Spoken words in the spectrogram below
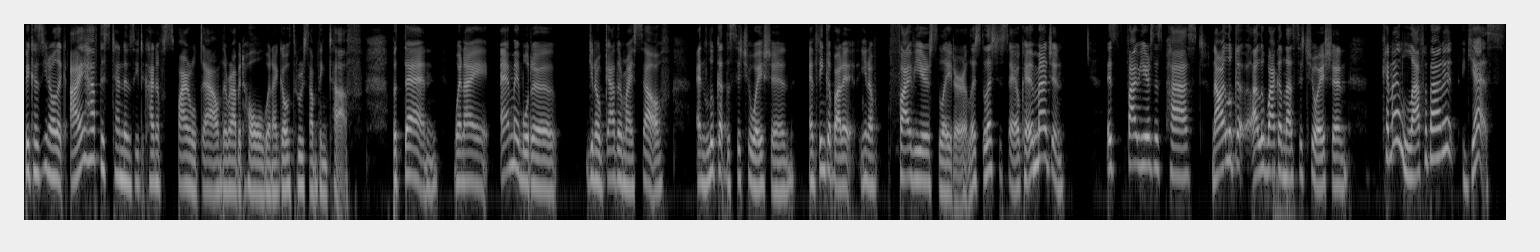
because you know like i have this tendency to kind of spiral down the rabbit hole when i go through something tough. But then when i am able to you know gather myself and look at the situation and think about it you know 5 years later let's let's just say okay imagine it's 5 years has passed. Now i look at i look back on that situation can I laugh about it? Yes.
